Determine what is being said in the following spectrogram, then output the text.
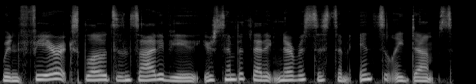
When fear explodes inside of you, your sympathetic nervous system instantly dumps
